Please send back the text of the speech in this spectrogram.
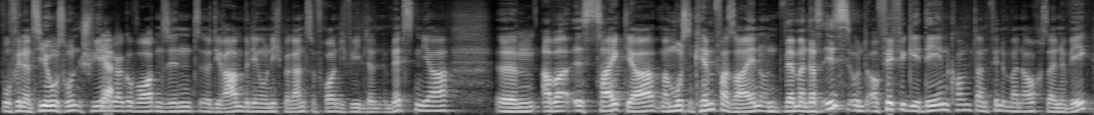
wo Finanzierungsrunden schwieriger ja. geworden sind, äh, die Rahmenbedingungen nicht mehr ganz so freundlich wie im letzten Jahr. Ähm, aber es zeigt ja, man muss ein Kämpfer sein und wenn man das ist und auf pfiffige Ideen kommt, dann findet man auch seinen Weg.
